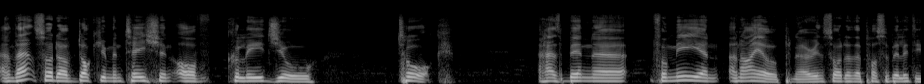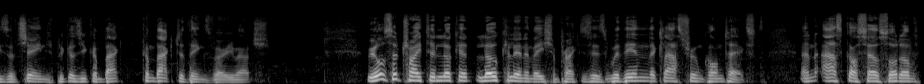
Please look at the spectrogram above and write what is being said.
And that sort of documentation of collegial talk has been, uh, for me, an, an eye-opener in sort of the possibilities of change because you can back, come back to things very much. we also try to look at local innovation practices within the classroom context and ask ourselves sort of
